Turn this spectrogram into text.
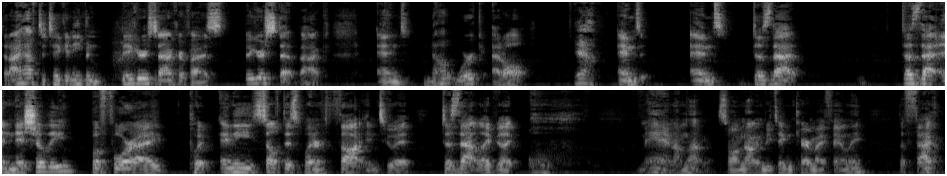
that I have to take an even bigger sacrifice, bigger step back and not work at all. yeah. And and does that does that initially before I put any self-discipline or thought into it, does that like be like, "Oh, man, I'm not. So I'm not going to be taking care of my family. The fact,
